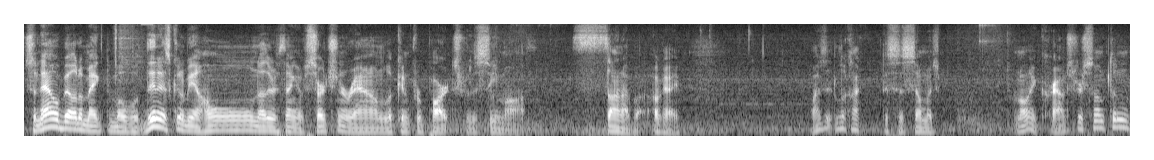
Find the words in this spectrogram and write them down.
So now we'll be able to make the mobile. Then it's going to be a whole nother thing of searching around looking for parts for the Seamoth. Son of a... Okay. Why does it look like this is so much... Am I like crouched or something?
